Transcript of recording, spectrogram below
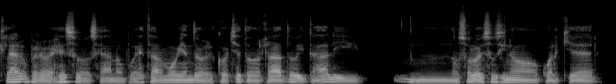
Claro, pero es eso, o sea, no puedes estar moviendo el coche todo el rato y tal, y mm, no solo eso, sino cualquier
